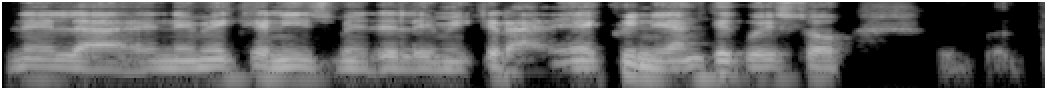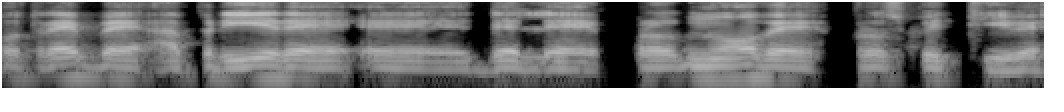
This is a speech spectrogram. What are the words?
nella, nei meccanismi dell'emicrania e quindi anche questo potrebbe aprire eh, delle pro, nuove prospettive.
